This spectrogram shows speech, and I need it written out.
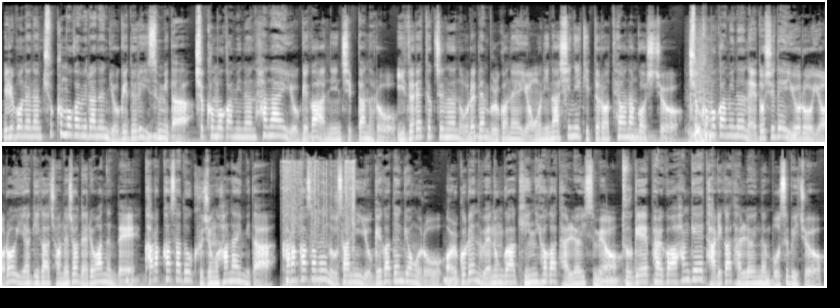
일본에는 추쿠모가미라는 요괴들이 있습니다. 추쿠모가미는 하나의 요괴가 아닌 집단으로 이들의 특징은 오래된 물건에 영혼이나 신이 깃들어 태어난 것이죠. 추쿠모가미는 에도 시대 이후로 여러 이야기가 전해져 내려왔는데 카라카사도 그중 하나입니다. 카라카사는 우산이 요괴가 된 경우로 얼굴엔 외눈과 긴 혀가 달려 있으며 두 개의 팔과 한 개의 다리가 달려 있는 모습이죠.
